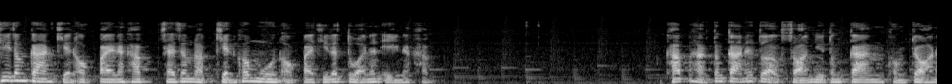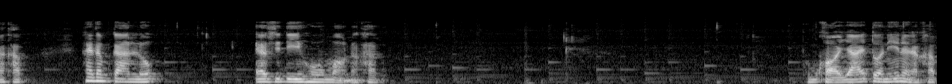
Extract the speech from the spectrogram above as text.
ที่ต้องการเขียนออกไปนะครับ ใช้สำหรับเขียนข้อมูลออกไปทีละตัวนั่นเองนะครับครับหากต้องการให้ตัวอักษรอยู่ตรงกลางของจอนะครับ ให้ทำการลบ LCD Home ออกนะครับ ผมขอย้ายตัวนี้หน่อยนะครับ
